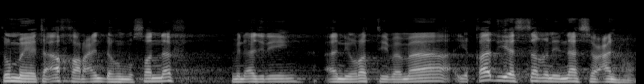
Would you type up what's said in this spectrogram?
ثم يتأخر عنده المصنف من أجل أن يرتب ما قد يستغني الناس عنه.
